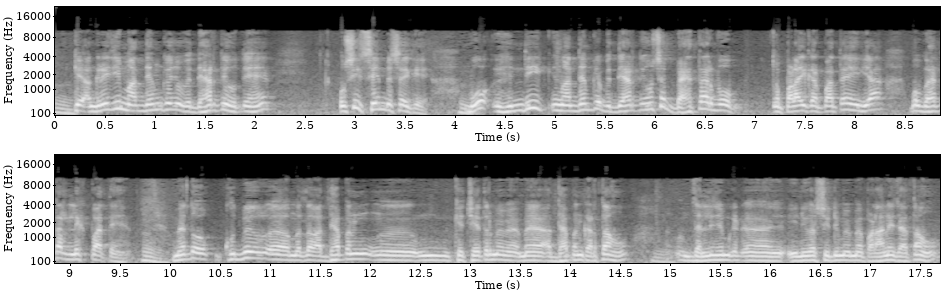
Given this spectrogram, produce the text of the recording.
कि अंग्रेज़ी माध्यम के जो विद्यार्थी होते हैं उसी सेम विषय के वो हिंदी माध्यम के विद्यार्थियों से बेहतर वो पढ़ाई कर पाते हैं या वो बेहतर लिख पाते हैं। हम्म। मैं तो खुद भी मतलब अध्यापन के क्षेत्र में मैं अध्यापन करता हूँ। जर्नलिज्म के यूनिवर्सिटी में मैं पढ़ाने जाता हूँ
